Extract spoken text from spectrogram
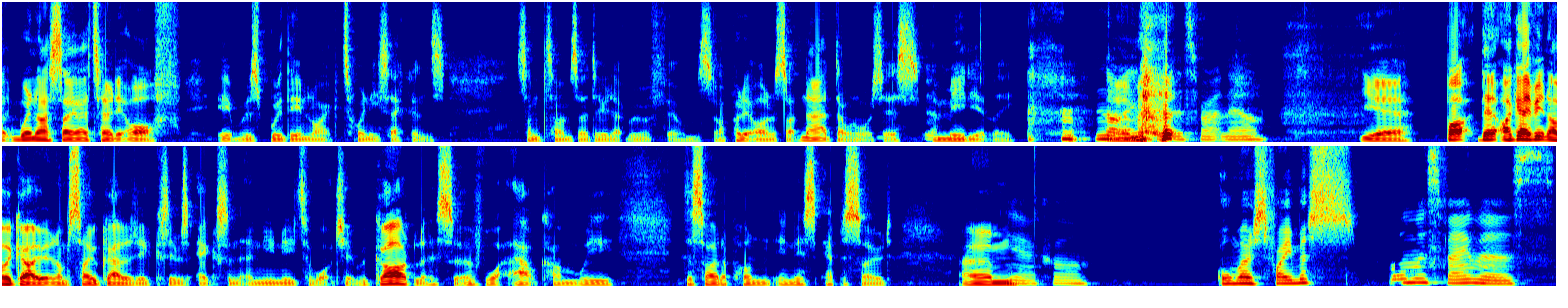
I when I say I turned it off, it was within like twenty seconds. Sometimes I do that with films. I put it on. And it's like, nah, I don't want to watch this immediately. Not Um, into this right now. Yeah, but then I gave it another go, and I'm so glad I did because it was excellent. And you need to watch it regardless of what outcome we decide upon in this episode. Um, Yeah, cool. Almost famous. Almost famous.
